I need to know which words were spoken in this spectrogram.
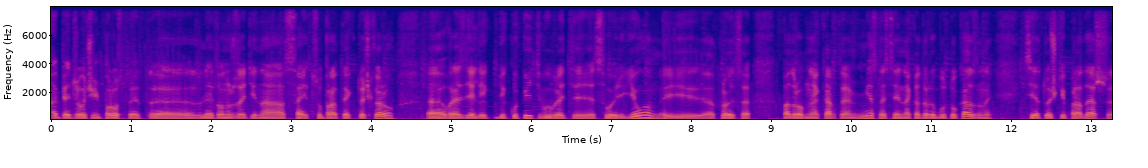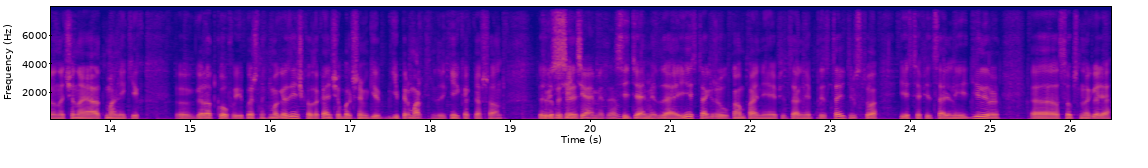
опять же, очень просто. Это, для этого нужно зайти на сайт suprotec.ru, э, в разделе «Где купить», выбрать э, свой регион, и откроется подробная карта местности, на которой будут указаны все точки продаж, э, начиная от маленьких городков и ИПшных магазинчиков, заканчивая большими ги- гипермаркетами, такими как Ашан. То есть допустим, сетями, да? Сетями, Мгм. да. Есть также у компании официальные представительства, есть официальные дилеры. Собственно говоря,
